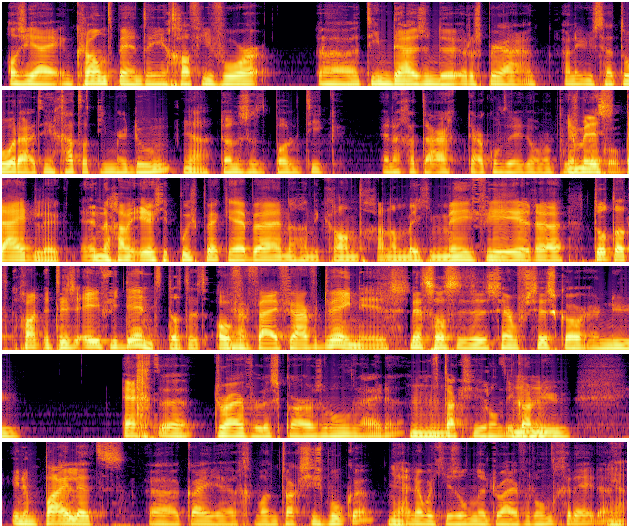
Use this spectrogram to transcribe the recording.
Als jij een krant bent en je gaf hiervoor eh tienduizenden euro's per jaar aan, aan illustratoren uit en je gaat dat niet meer doen, Ja. dan is het politiek. En dan gaat daar, daar komt er door een Ja, maar dat is pushback op. tijdelijk. En dan gaan we eerst die pushback hebben... en dan gaan die kranten gaan dan een beetje meeveren... totdat gewoon... Het is evident dat het over Ja. vijf jaar verdwenen is. Net zoals in San Francisco er nu echte driverless cars rondrijden. Mhm. Of taxis rond. Je kan Mhm. nu in een pilot eh, kan je gewoon taxis boeken. Ja. En dan word je zonder driver rondgereden. Ja.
